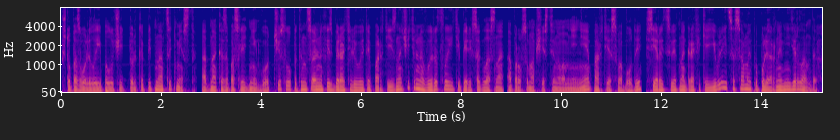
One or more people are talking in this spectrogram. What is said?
что позволило ей получить только 15 мест. Однако за последний год число потенциальных избирателей у этой партии значительно выросло и теперь, согласно опросам общественного мнения, партия свободы, серый цвет на графике, является самой популярной в Нидерландах.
